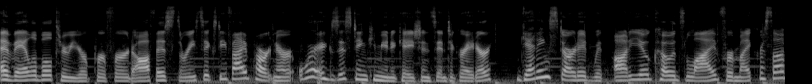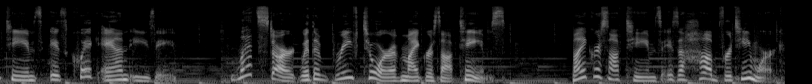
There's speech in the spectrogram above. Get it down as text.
Available through your preferred Office 365 partner or existing communications integrator, getting started with AudioCodes Live for Microsoft Teams is quick and easy. Let's start with a brief tour of Microsoft Teams. Microsoft Teams is a hub for teamwork,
